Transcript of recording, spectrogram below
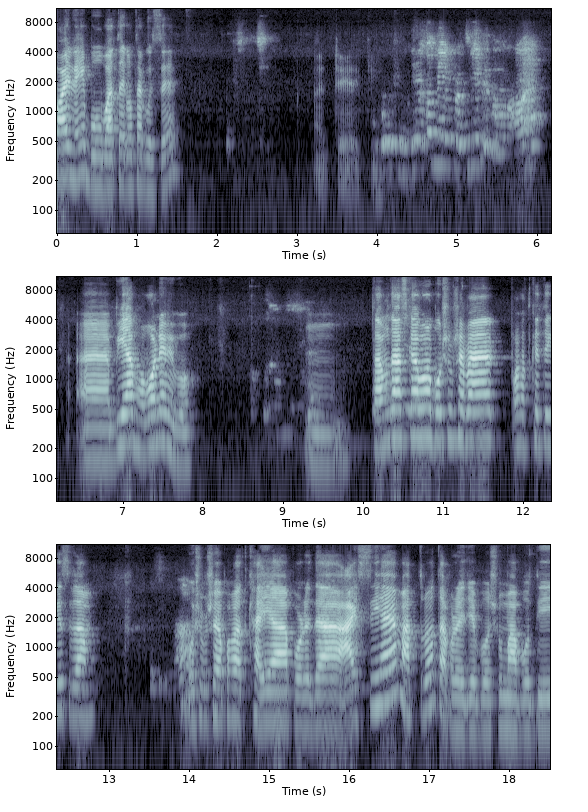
কয় নাই, বউ বাতের কথা কইছে। বিয়া ভবনে হইব। তার মধ্যে আজকে আবার বসুম সেবা প্রসাদ খেতে গেছিলাম। বসুম সেবা প্রসাদ খাইয়া, পরে দা আইসি হ্যাঁ মাত্র, তারপরে যে বসুমা বদি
